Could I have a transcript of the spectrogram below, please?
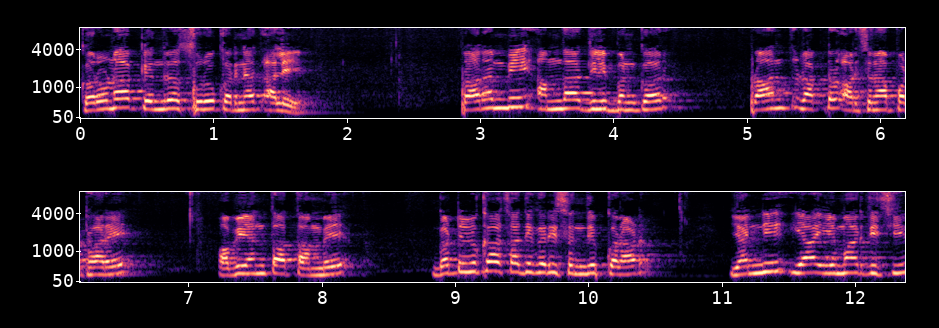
करोना केंद्र सुरू करण्यात आले. प्रारंभी आमदार दिलीप बनकर प्रांत डॉक्टर अर्चना पठारे अभियंता तांबे गटविकास अधिकारी संदीप कराड यांनी या इमारतीची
